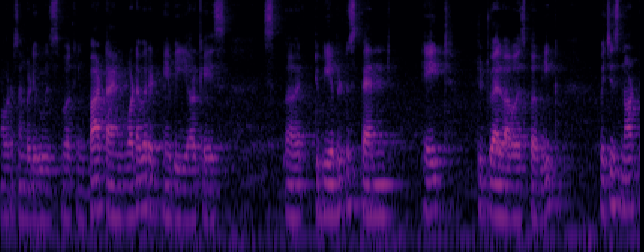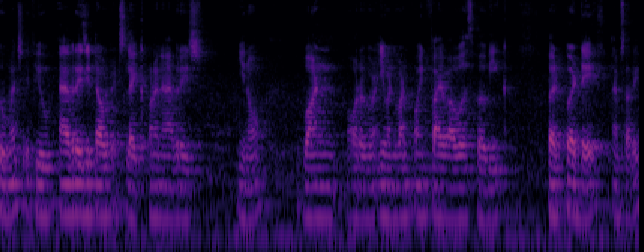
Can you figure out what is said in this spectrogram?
or somebody who's working part time, whatever it may be your case, uh, to be able to spend 8 to 12 hours per week, which is not too much. If you average it out, it's like on an average, you know, one or even 1.5 hours per week per, per day i'm sorry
